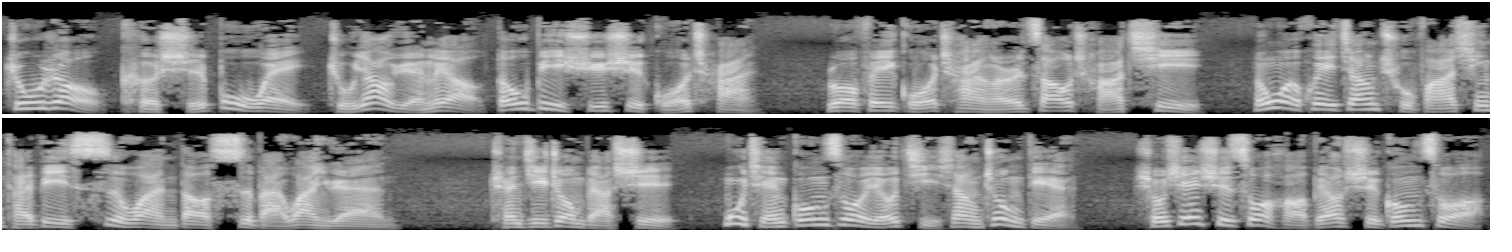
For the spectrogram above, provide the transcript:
猪肉可食部位、主要原料都必须是国产。若非国产而遭查气，农委会将处罚新台币四万到四百万元。陈吉仲表示，目前工作有几项重点，首先是做好标示工作，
